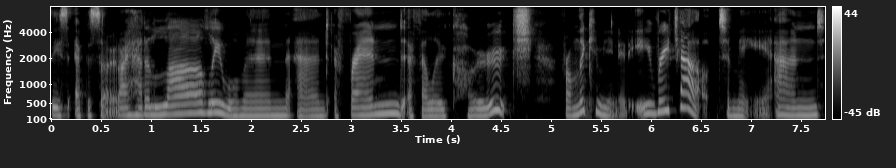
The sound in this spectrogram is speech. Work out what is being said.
this episode, I had a lovely woman and a friend, a fellow coach from the community reach out to me and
